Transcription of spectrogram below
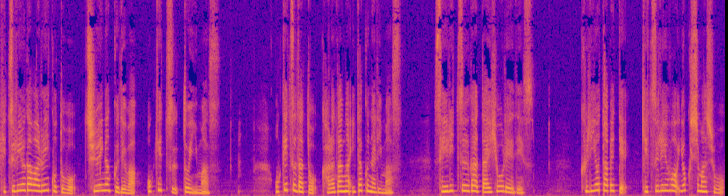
血流が悪いことを中医学ではお血と言います。お血だと体が痛くなります。生理痛が代表例です。栗を食べて血流を良くしましょ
